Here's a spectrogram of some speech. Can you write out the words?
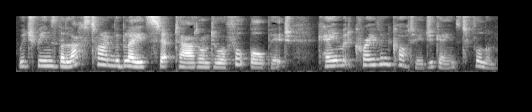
which means the last time the Blades stepped out onto a football pitch came at Craven Cottage against Fulham.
